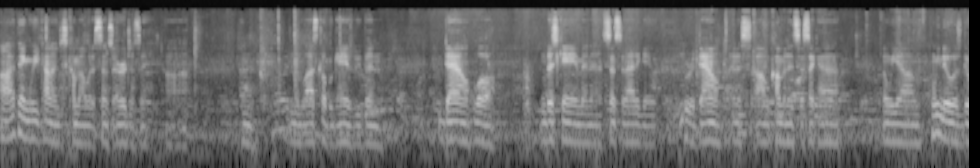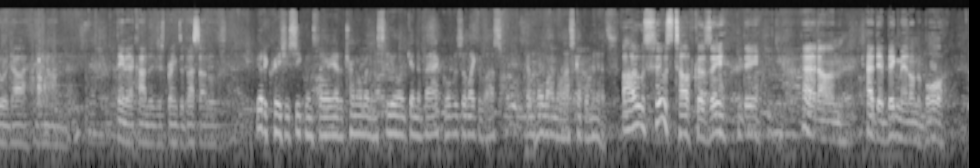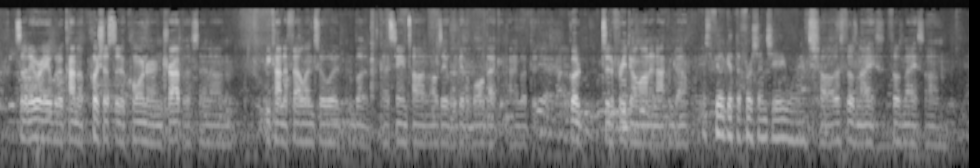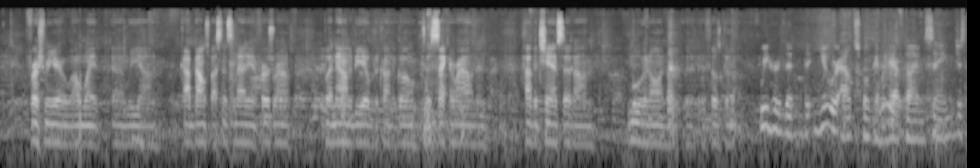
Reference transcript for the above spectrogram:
Uh, I think we kind of just come out with a sense of urgency. Uh, in, the last couple games, we've been down. Well, in this game and the Cincinnati game, we were down and it's um, coming into the second half, and we um, we knew it was do or die. And um, I think that kind of just brings the best out of us. You had a crazy sequence there. You had a turnover and a steal and getting it back. What was it like the last, kind of hold on the last couple minutes? Uh, it was it was tough because they they had um had their big man on the ball, so they were able to kind of push us to the corner and trap us, and um, we kind of fell into it. But at the same time, I was able to get the ball back and kind of go to go to the free throw line and knock him down. Does it feel to get the first NCAA win? So this feels nice. It feels nice. Um, freshman year, I went and we um, got bounced by Cincinnati in the first round, but now to be able to kind of go to the second round and have a chance at um, moving on, it, it feels good. We heard that, that you were outspoken at halftime saying just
